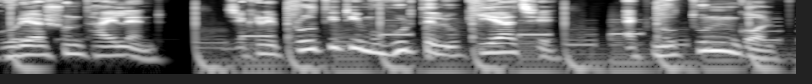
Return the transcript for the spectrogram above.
ঘুরে আসুন থাইল্যান্ড, যেখানে প্রতিটি মুহূর্তে লুকিয়ে আছে এক নতুন গল্প।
